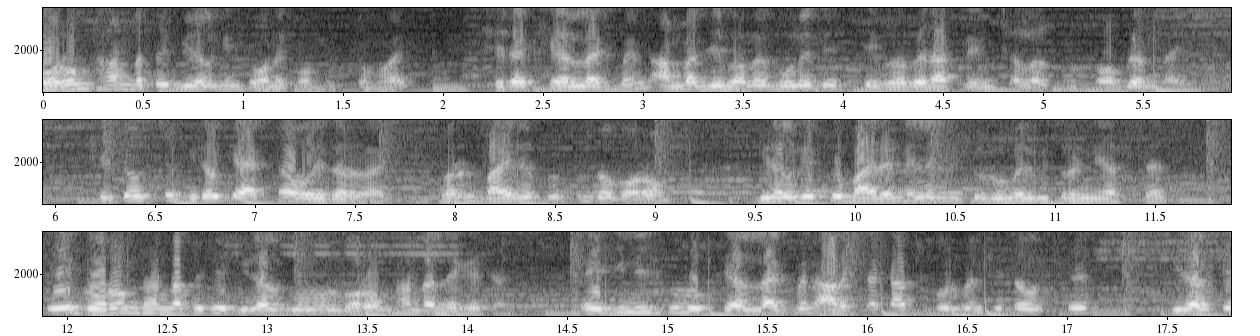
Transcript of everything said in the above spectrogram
গরম ঠান্ডাতে বিড়াল কিন্তু অনেক অসুস্থ হয়, সেটা খেয়াল রাখবেন। আমরা যেভাবে বলে দিচ্ছি, এভাবে রাখলে ইনশাল্লাহ কোনো প্রবলেম নাই। সেটা হচ্ছে বিড়ালকে একটা ওয়েদারে রাখবেন ধরেন বাইরে প্রচণ্ড গরম, বিড়ালকে একটু বাইরে নিলেন একটু রুমের ভিতরে নিয়ে আসলেন এই গরম ঠান্ডা থেকে বিড়ালগুলোর গরম ঠান্ডা লেগে যায়। এই জিনিসগুলো খেয়াল রাখবেন। আরেকটা কাজ করবেন, সেটা হচ্ছে বিড়ালকে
